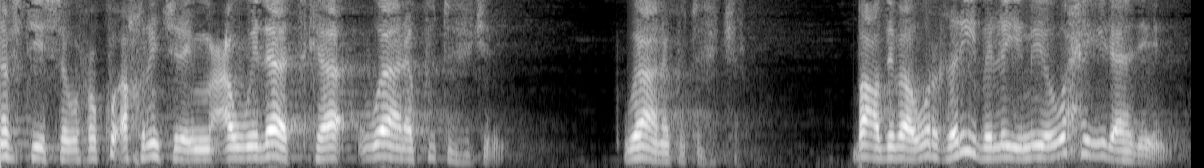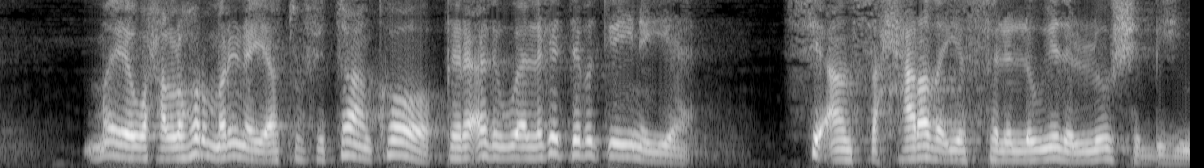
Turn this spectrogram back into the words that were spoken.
naftiisa wuxuu ku akhrin jiray mucawidaadka waana ku tufi jiray. Waana ku tufi jiray. Bacdi baa war ghariiba la yimi oo waxay yidhaahdeen maya waxaa la hormarinayaa tufitaankoo qiraa'ada waa laga dabageynayaa si aan saxarada iyo falalowyada loo shabihin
